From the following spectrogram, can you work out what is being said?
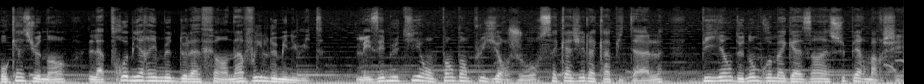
occasionnant la première émeute de la faim en avril 2008. Les émeutiers ont pendant plusieurs jours saccagé la capitale, pillant de nombreux magasins et supermarchés.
